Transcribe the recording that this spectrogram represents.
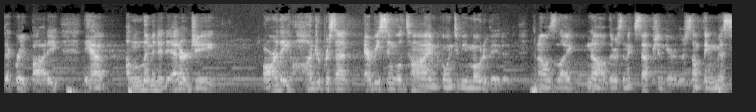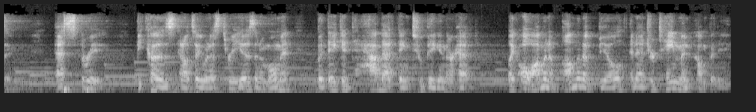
that great body. They have unlimited energy. Are they 100% every single time going to be motivated? And I was like, no, there's an exception here. There's something missing. S3. Because, and I'll tell you what S3 is in a moment, but they could have that thing too big in their head. Like, oh, I'm gonna I'm gonna build an entertainment company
